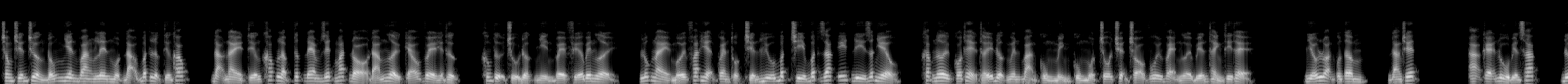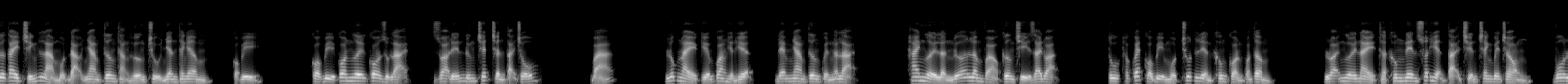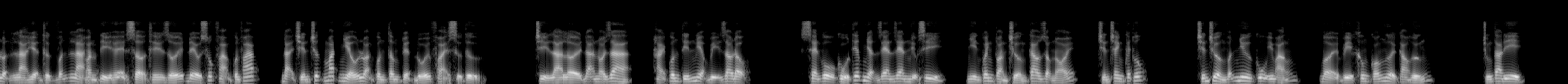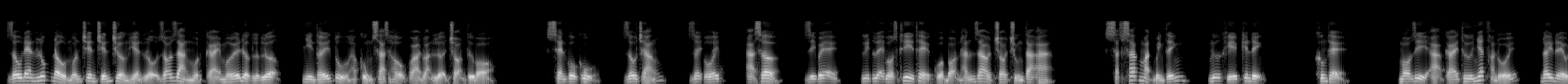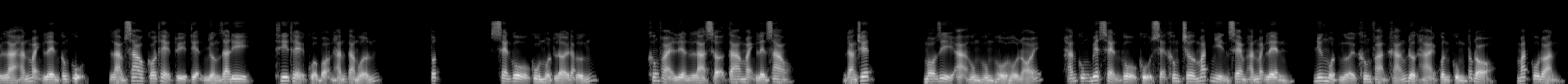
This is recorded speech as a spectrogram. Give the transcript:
Trong chiến trường đống nhiên vang lên một đạo bất lực tiếng khóc đạo này tiếng khóc lập tức đem giết mắt đỏ đám người kéo về hiện thực không tự chủ được nhìn về phía bên người lúc này mới phát hiện quen thuộc chiến hữu bất chi bất giác ít đi rất nhiều khắp nơi có thể thấy được nguyên bản cùng mình cùng một chỗ chuyện trò vui vẻ người biến thành thi thể. Nhiễu loạn quan tâm đáng chết. Ạ à, kẽ nù biến sắc đưa tay chính là một đạo nham tương thẳng hướng chủ nhân thanh âm cọ bị cọ bị con ngươi co rụt lại doa đến đứng chết chân tại chỗ. Bá. Lúc này kiếm quang hiện hiện đem nham tương quyền ngăn lại. Hai người lần nữa lâm vào cương trì giai đoạn. Tu quét có bị một chút liền không còn quan tâm. Loại người này thật không nên xuất hiện tại chiến tranh bên trong vô luận là hiện thực vẫn là hoàn tỷ hệ sở thế giới đều xúc phạm quân pháp đại chiến trước mắt nhiều loạn quân tâm tuyệt đối phải xử tử chỉ là lời đã nói ra, hải quân tín nhiệm bị giao động. Sen gỗ cụ tiếp nhận gen gen nhự si, nhìn quanh toàn trường cao giọng nói, chiến tranh kết thúc. Chiến trường vẫn như cũ im mắng bởi vì không có người cao hứng. Chúng ta đi. Dâu đen lúc đầu muốn trên chiến trường hiện lộ rõ ràng một cái mới được lực lượng, nhìn thấy tù hạc cùng sạt hậu quả đoạn lựa chọn từ bỏ. Sen gỗ cụ dâu trắng dây ối ạ à sơ, dị bệ lịch lệ bột thi thể của bọn hắn giao cho chúng ta a sạt sắc mặt bình tĩnh, ngữ khí kiên định. Không thể. Mọi gì ạ, cái thứ nhất phản đối, đây đều là hắn mạnh lên công cụ, làm sao có thể tùy tiện nhường ra đi, thi thể của bọn hắn ta mớn sen gỗ cụ một lời đáp ứng. Không phải liền là sợ ta mạnh lên sao? Đáng chết. Mọi gì ạ hùng hùng hổ hổ nói hắn cũng biết sẻn gỗ cụ sẽ không trơ mắt nhìn xem hắn mạnh lên nhưng một người không phản kháng được hải quân cùng tóc đỏ mắt cô đoàn.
